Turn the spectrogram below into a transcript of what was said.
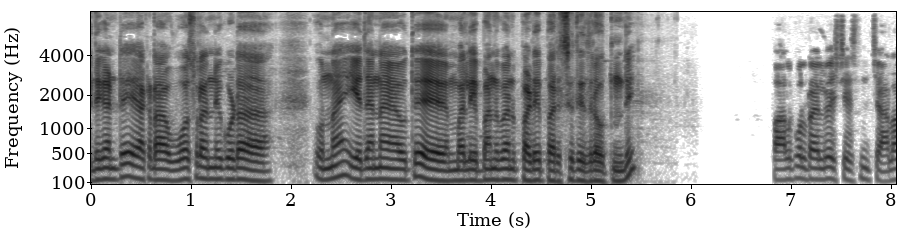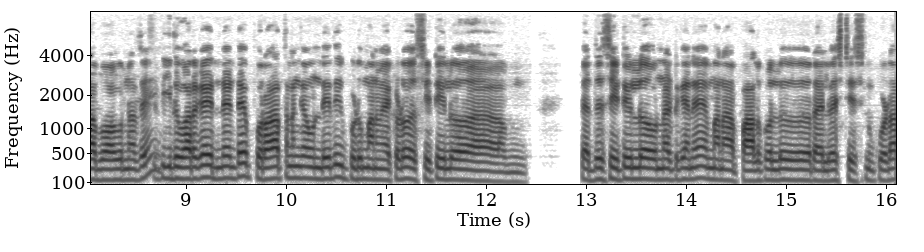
ఎందుకంటే అక్కడ ఊసలన్నీ కూడా ఉన్నాయి. ఏదైనా అయితే మళ్ళీ ఇబ్బంది పడే పరిస్థితి ఎదురవుతుంది. పాలకొల్ రైల్వే స్టేషన్ చాలా బాగున్నది. ఇది వరకు ఏంటంటే పురాతనంగా ఉండేది. ఇప్పుడు మనం ఎక్కడో సిటీలో పెద్ద సిటీలో ఉన్నట్టుగానే మన పాలకొల్లు రైల్వే స్టేషన్ కూడా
